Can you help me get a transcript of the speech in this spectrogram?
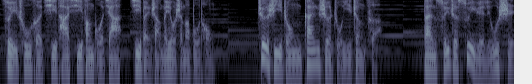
最初和其他西方国家基本上没有什么不同，这是一种干涉主义政策。但随着岁月流逝，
